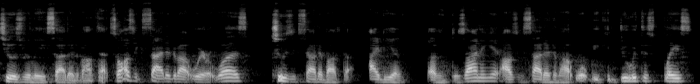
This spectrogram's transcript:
She was really excited about that. So I was excited about where it was. She was excited about the idea of, designing it. I was excited about what we could do with this place,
